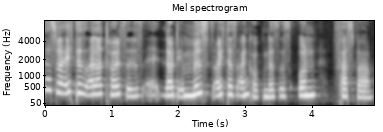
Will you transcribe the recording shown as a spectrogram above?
Das war echt das Allertollste. Das, äh, Leute, ihr müsst euch das angucken. Das ist unfassbar.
